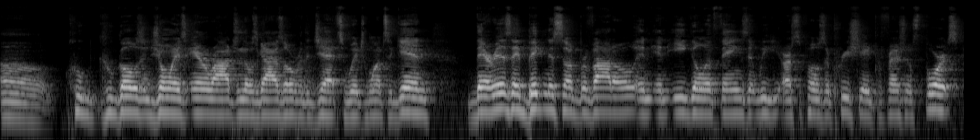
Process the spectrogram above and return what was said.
um, who who goes and joins Aaron Rodgers and those guys over the Jets, which once again, there is a bigness of bravado and, and ego and things that we are supposed to appreciate professional sports.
